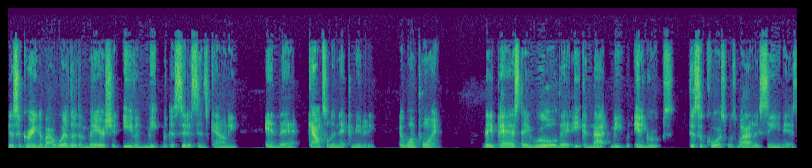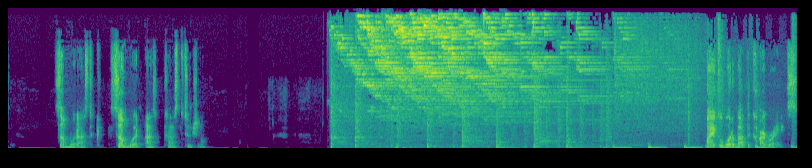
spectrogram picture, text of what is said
disagreeing about whether the mayor should even meet with the citizens county in that council in that community. At one point, they passed a rule that he could not meet with any groups. This, of course, was widely seen as somewhat, somewhat unconstitutional. Michael, what about the Cartwrights?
